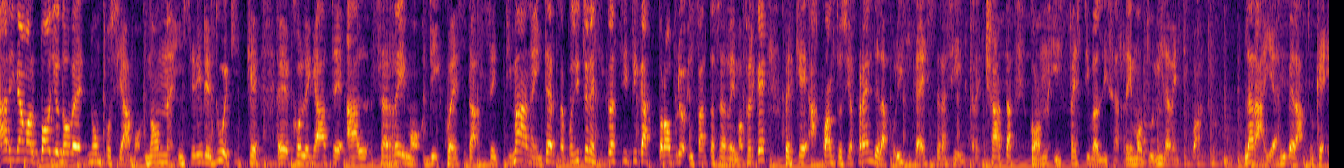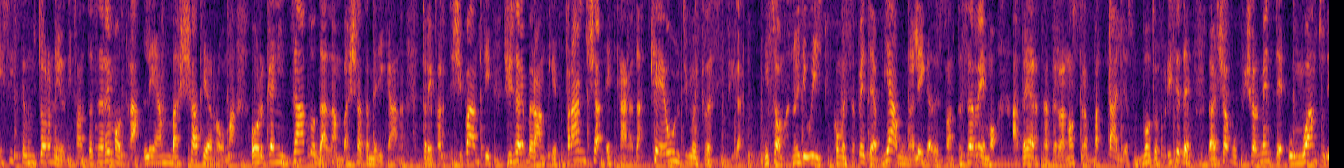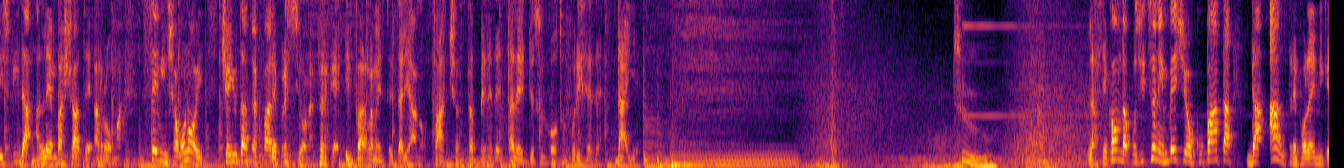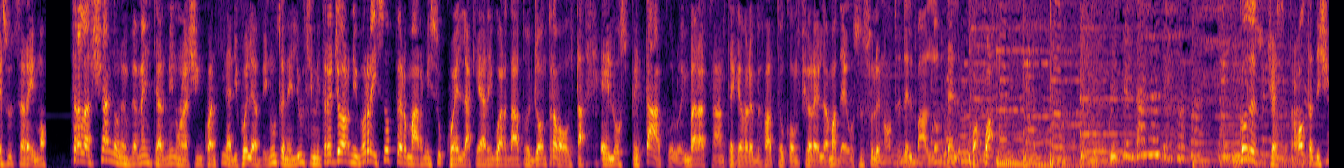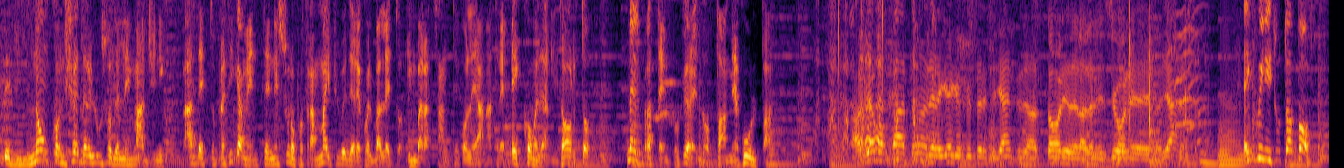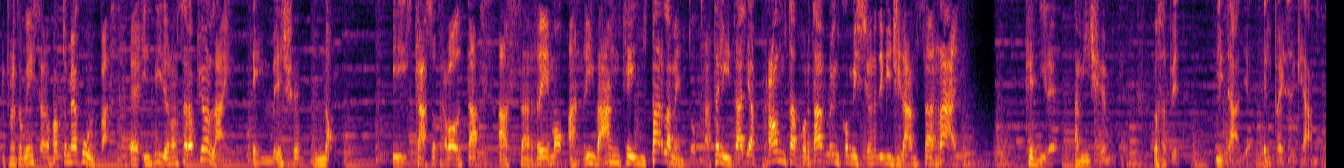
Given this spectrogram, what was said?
Arriviamo al podio dove non possiamo non inserire due chicche eh, collegate al Sanremo di questa settimana. In terza posizione si classifica proprio il Fanta Sanremo. Perché? Perché a quanto si apprende la politica estera si è intrecciata con il Festival di Sanremo 2024. La RAI ha rivelato che esiste un torneo di Fantasarremo tra le ambasciate a Roma, organizzato dall'ambasciata americana. Tra i partecipanti ci sarebbero anche Francia e Canada, che è ultimo in classifica. Insomma, noi di Wilk, come sapete, abbiamo una lega del Fantasarremo aperta per la nostra battaglia sul voto fuori sede. Lanciamo ufficialmente un guanto di sfida alle ambasciate a Roma. Se vinciamo noi, ci aiutate a fare pressione perché il Parlamento italiano faccia sta benedetta legge sul voto fuori sede. Dai! La seconda posizione invece è occupata da altre polemiche su Sanremo. Tralasciandone ovviamente almeno una cinquantina di quelle avvenute negli ultimi tre giorni, vorrei soffermarmi su quella che ha riguardato John Travolta e lo spettacolo imbarazzante che avrebbe fatto con Fiorello Amadeus sulle note del ballo del qua qua. Cosa è successo? Travolta decide di non concedere l'uso delle immagini. Ha detto praticamente nessuno potrà mai più vedere quel balletto imbarazzante con le anatre. E come dargli torto? Nel frattempo Fiorello fa mia colpa. Abbiamo fatto una delle gag più terrificanti della storia della televisione italiana. E quindi tutto a posto, i protagonisti hanno fatto mia colpa, eh, il video non sarà più online. E invece no. Il caso Travolta a Sanremo arriva anche in Parlamento. Fratelli Italia pronta a portarlo in commissione di vigilanza RAI. Che dire, amici e amiche, lo sapete, l'Italia è il paese che amo.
